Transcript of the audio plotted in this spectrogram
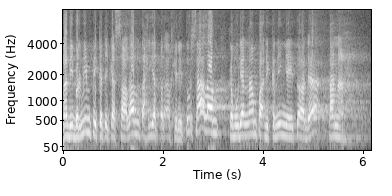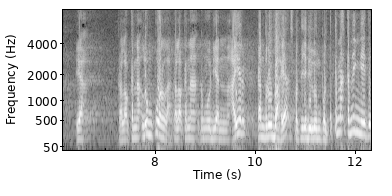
Nabi bermimpi ketika salam tahiyat terakhir itu salam, kemudian nampak di keningnya itu ada tanah. Ya, kalau kena lumpur lah, kalau kena kemudian air kan berubah ya, seperti jadi lumpur. Kena keningnya itu.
